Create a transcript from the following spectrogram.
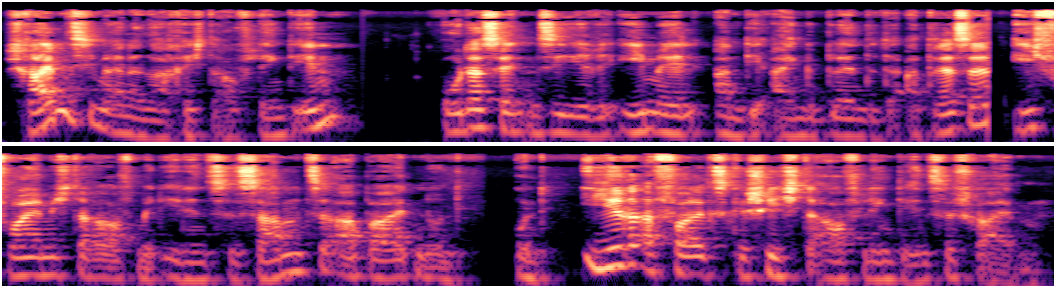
Schreiben Sie mir eine Nachricht auf LinkedIn oder senden Sie Ihre E-Mail an die eingeblendete Adresse. Ich freue mich darauf, mit Ihnen zusammenzuarbeiten und, und Ihre Erfolgsgeschichte auf LinkedIn zu schreiben.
